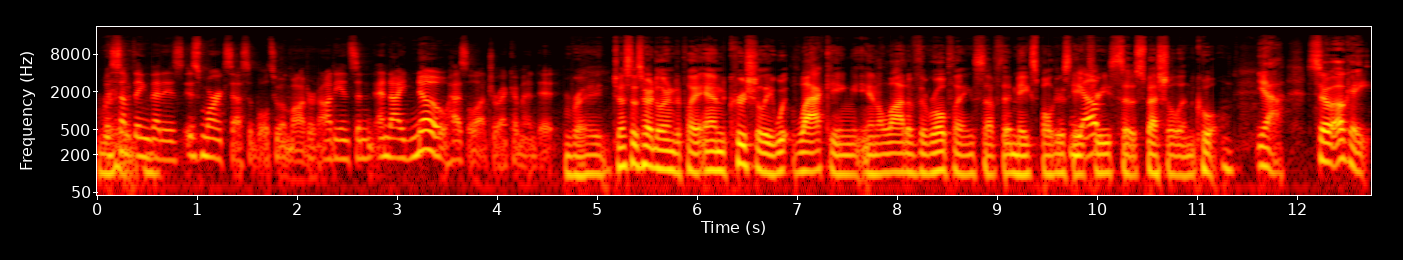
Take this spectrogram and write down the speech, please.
with something that is is more accessible to a modern audience and and I know has a lot to recommend it. Right. Just as hard to learn to play, and crucially, w- lacking in a lot of the role playing stuff that makes Baldur's Gate Yep. 3 so special and cool. Yeah. So okay,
